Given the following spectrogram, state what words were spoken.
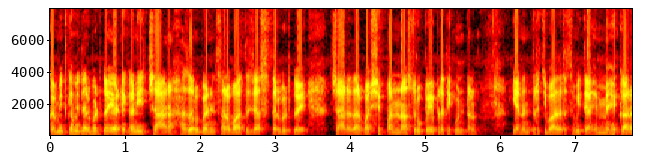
कमीत कमी दर भेटतोय या ठिकाणी चार हजार रुपये आणि सर्वात जास्त दर भेटतोय चार हजार पाचशे पन्नास रुपये प्रति क्विंटल. यानंतरची बाजार समिती आहे मेहकर.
